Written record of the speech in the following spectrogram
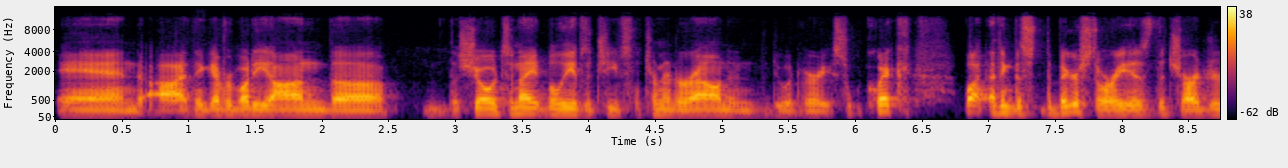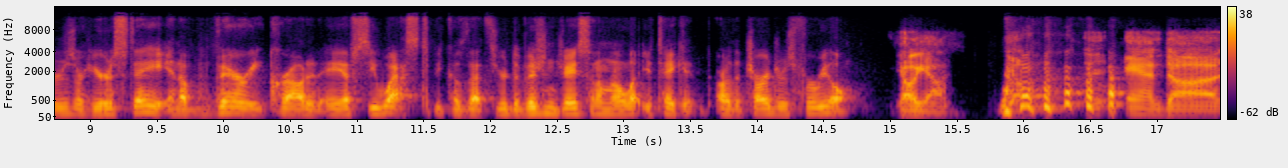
and uh, I think everybody on the the show tonight believes the Chiefs will turn it around and do it very quick. But I think this, the bigger story is the Chargers are here to stay in a very crowded AFC West because that's your division, Jason. I'm going to let you take it. Are the Chargers for real? oh yeah. and uh,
